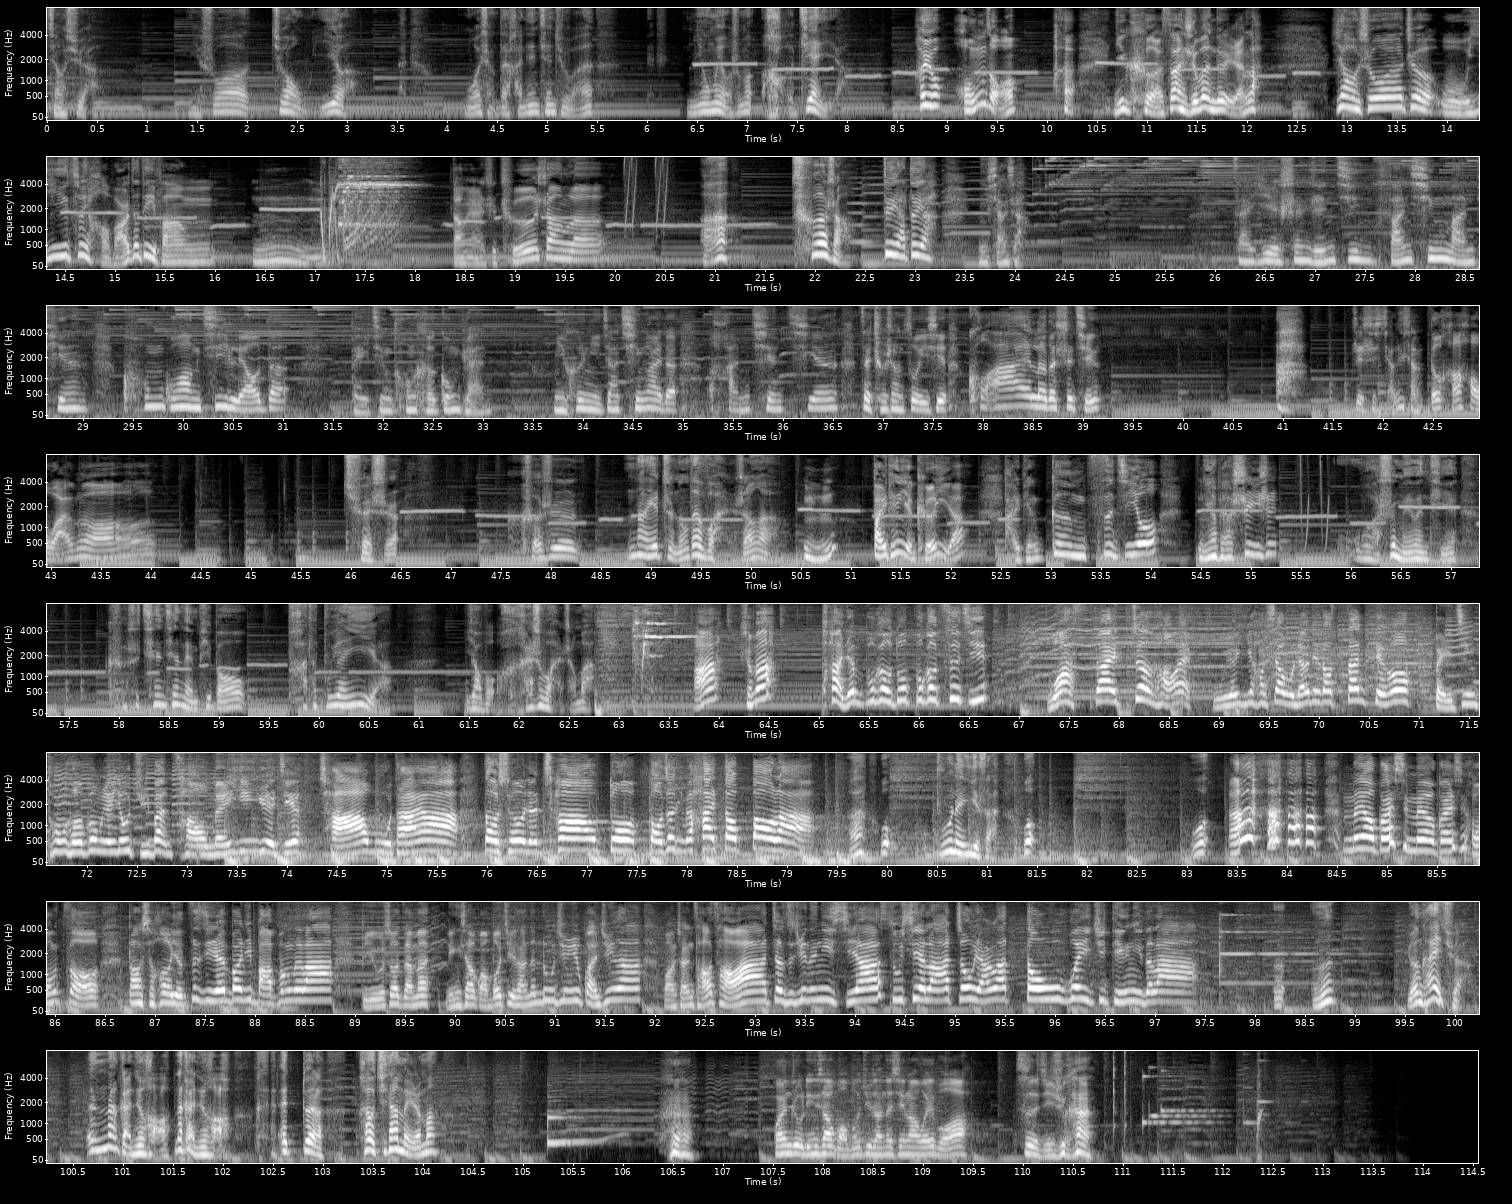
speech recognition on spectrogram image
江旭啊，你说就要五一了，我想带韩芊芊去玩，你有没有什么好的建议啊？哎呦，洪总，你可算是问对人了。要说这五一最好玩的地方，嗯，当然是车上了。啊，车上？对呀对呀，你想想。在夜深人静、繁星满天、空旷寂寥的北京通河公园，你和你家亲爱的韩芊芊在车上做一些快乐的事情啊！只是想想都好好玩哦。确实，可是那也只能在晚上啊。嗯，白天也可以啊，白天更刺激哦。你要不要试一试？我是没问题，可是芊芊脸皮薄，怕她不愿意啊。要不还是晚上吧？啊？什么？怕人不够多，不够刺激？哇塞，正好哎！五月一号下午两点到三点哦，北京通河公园有举办草莓音乐节茶舞台啊，到时候人超多，保证你们嗨到爆啦！啊，我不是那意思，我。我啊，没有关系，没有关系，洪总，到时候有自己人帮你把风的啦。比如说咱们凌霄广播剧团的陆军与管军啊，网传草草啊，郑子君的逆袭啊，苏谢啦，周洋啦，都会去挺你的啦。嗯嗯，袁凯也去啊？嗯，那感情好，那感情好。哎，对了，还有其他美人吗？呵呵，关注凌霄广播剧团的新浪微博，自己去看。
